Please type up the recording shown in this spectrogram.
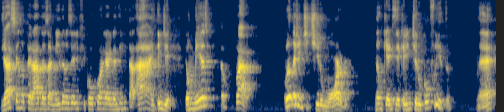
já sendo operado das amígdalas, ele ficou com a garganta irritada. Ah, entendi. Então mesmo, então, claro, quando a gente tira um órgão, não quer dizer que a gente tira o conflito, né?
